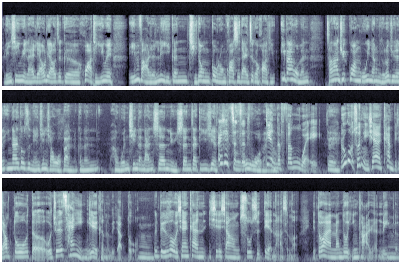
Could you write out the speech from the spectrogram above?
林新运来聊聊这个话题。因为引法人力跟启动共融跨世代这个话题，一般我们。常常去逛无印良品，我都觉得应该都是年轻小伙伴，可能很文青的男生女生在第一线，而且整个店的氛围。对，如果说你现在看比较多的，我觉得餐饮业可能比较多。嗯，比如说我现在看一些像素食店啊什么，也都还蛮多英法人力的。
